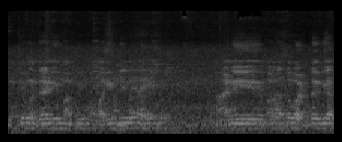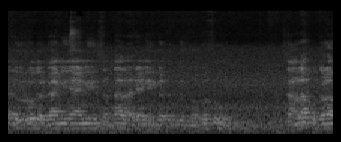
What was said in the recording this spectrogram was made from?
मुख्यमंत्र्यांनी माफी मागितलेली आहे. आणि मला असं वाटतं की आता विरोधकांनी आणि सत्ताधाऱ्यांनी एकत्र बसून चांगला पुतळा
